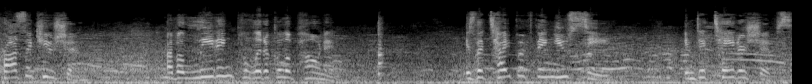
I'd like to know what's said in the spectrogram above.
prosecution of a leading political opponent is the type of thing you see in dictatorships.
